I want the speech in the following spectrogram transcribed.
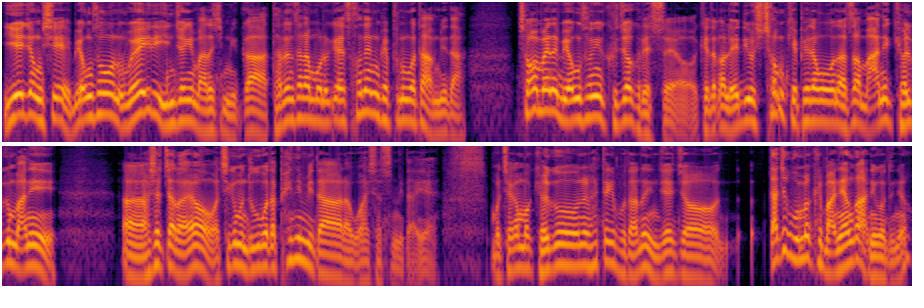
이혜정 씨, 명성은 왜 이리 인정이 많으십니까? 다른 사람 모르게 선행 베푸는 거 다 압니다. 처음에는 명성이 그저 그랬어요. 게다가 레디오씨 처음 개편하고 나서 많이 결금 많이 아, 하셨잖아요. 지금은 누구보다 팬입니다라고 하셨습니다. 예. 뭐 제가 뭐 결근을 했다기보다는 이제 저 따지고 보면 그렇게 많이 한 거 아니거든요.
